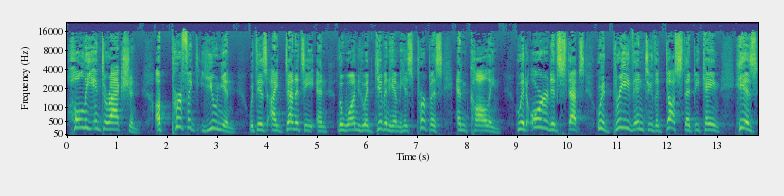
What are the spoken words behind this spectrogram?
holy interaction, a perfect union with his identity and the one who had given him his purpose and calling, who had ordered his steps, who had breathed into the dust that became his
